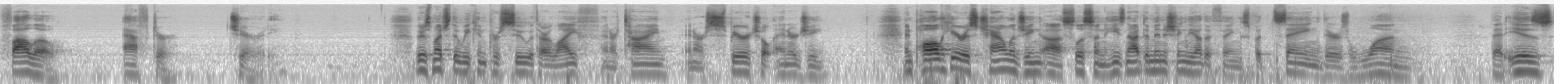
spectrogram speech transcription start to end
Follow after charity. There's much that we can pursue with our life and our time and our spiritual energy. And Paul here is challenging us. Listen, he's not diminishing the other things, but saying there's one that is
